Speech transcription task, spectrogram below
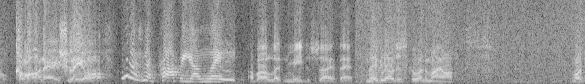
Oh, come on, Ash, lay off. Who isn't a proper young lady? How about letting me decide that? Maybe I'll just go into my office. Watch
